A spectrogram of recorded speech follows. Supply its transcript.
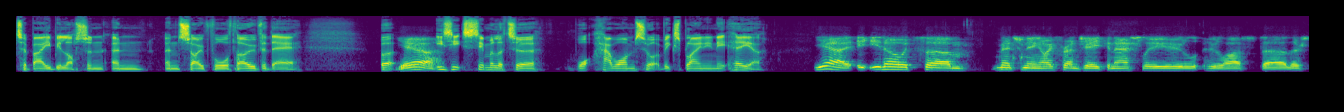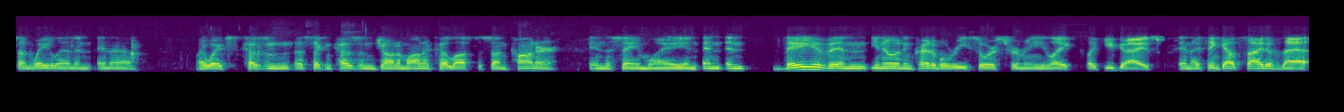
to baby loss and, and and so forth over there. But Yeah. is it similar to what how I'm sort of explaining it here? Yeah, you know, it's um, mentioning my friend Jake and Ashley who who lost uh, their son Waylon and, and uh, my wife's cousin, uh, second cousin John and Monica lost a son Connor in the same way, and and and they have been you know an incredible resource for me, like like you guys, and I think outside of that,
